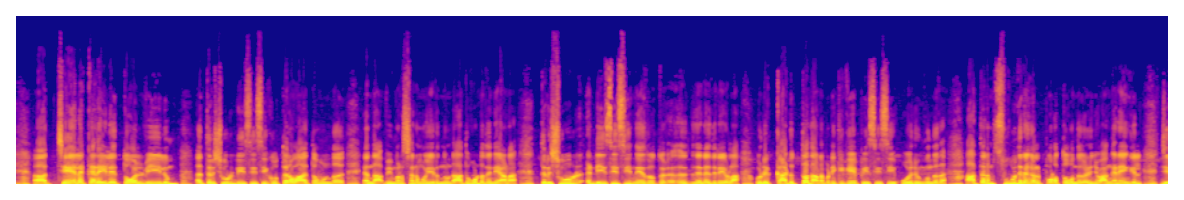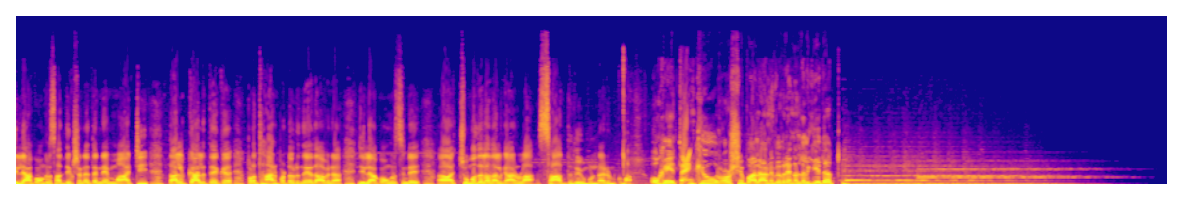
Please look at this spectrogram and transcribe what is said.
ചേലക്കരയിലെ തോൽവിയിലും തൃശ്ശൂർ ഡി സി സിക്ക് ഉത്തരവാദിത്വമുണ്ട് എന്ന വിമർശനം ഉയരുന്നുണ്ട് അതുകൊണ്ട് തന്നെയാണ് തൃശ്ശൂർ ഡി സി സി നേതൃത്വത്തിനെതിരെയുള്ള ഒരു കടുത്ത നടപടിക്ക് കെ പി സി സി ഒരുങ്ങുന്നത്. അത്തരം സൂചനകൾ പുറത്തു വന്നു കഴിഞ്ഞു. അങ്ങനെയെങ്കിൽ ജില്ലാ കോൺഗ്രസ് അധ്യക്ഷനെ തന്നെ മാറ്റി തൽക്കാലത്തേക്ക് പ്രധാനപ്പെട്ട ഒരു നേതാവിന് ജില്ലാ കോൺഗ്രസിന്റെ ആ, ചുമതല നൽകാനുള്ള സാധ്യതയുമുണ്ട്. അരുൺകുമാർ. ഓക്കെ താങ്ക് യു റോഷിപ്പാലാണ് വിവരങ്ങൾ നൽകിയത്.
